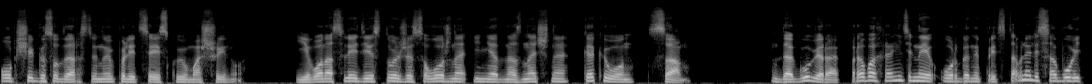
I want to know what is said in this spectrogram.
общегосударственную полицейскую машину — его наследие столь же сложно и неоднозначно, как и он сам. До Гувера правоохранительные органы представляли собой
